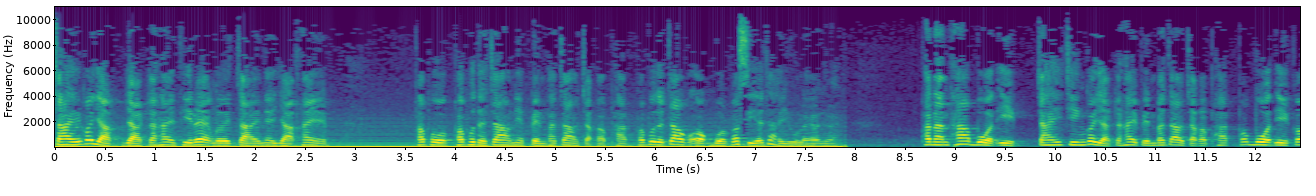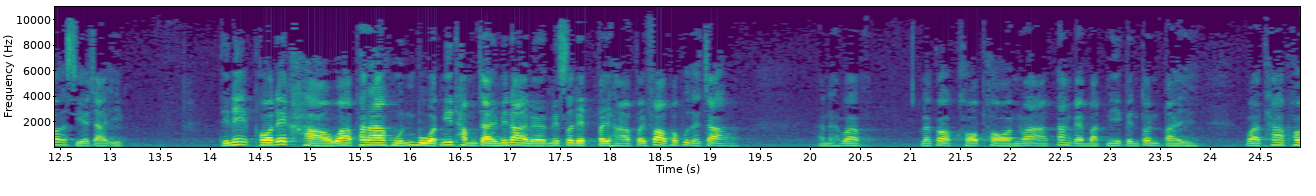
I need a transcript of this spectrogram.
ใจก็อยากอยากจะให้ทีแรกเลยใจเนี่ยอยากให้พระพระพุทธเจ้าเนี่ยเป็นพระเจ้าจักรพรรดิพระพุทธเจ้าก็ออกบวชก็เสียใจอยู่แล้วใช่ไหมพระนันทาบวชอีกใจจริงก็อยากจะให้เป็นพระเจ้าจักรพรรดิพระบวชอีกก็เสียใจอีก ทีนี้พอได้ข่าวว่าพระราหุลบวชนี่ทำใจไม่ได้เลยในเสด็จไปหาไปเฝ้าพระพุทธเจ้านะว่า แล้วก็ขอพรว่าตั้งแต่บัดนี้เป็นต้นไป ว่าถ้าพ่อ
